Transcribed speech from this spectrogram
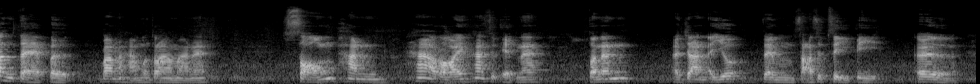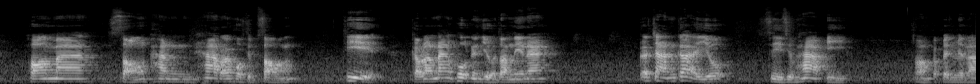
ตั้งแต่เปิดบ้านมหามนตรามานะ 2,551 นะ ตอนนั้นอาจารย์อายุเต็ม 34 ปี เออ พอมา 2,562 ที่กำลังนั่งพูดกันอยู่ตอนนี้นะ อาจารย์ก็อายุ 45 ปีสอ๋อก็เป็นเวลา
